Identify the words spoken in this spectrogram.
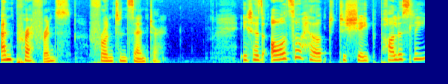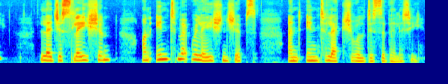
and preference front and centre. It has also helped to shape policy, legislation on intimate relationships and intellectual disability.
